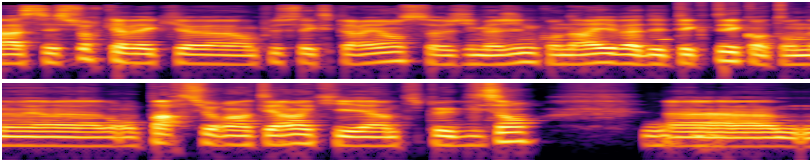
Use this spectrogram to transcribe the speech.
Bah, c'est sûr qu'avec euh, en plus l'expérience, euh, j'imagine qu'on arrive à détecter quand on, euh, on, part sur un terrain qui est un petit peu glissant. Euh,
